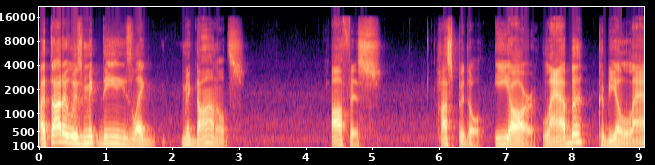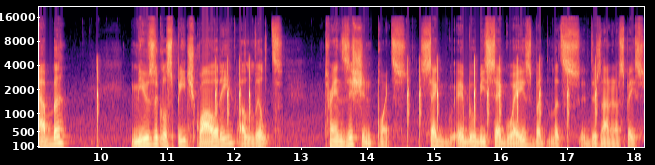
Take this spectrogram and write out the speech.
I thought it was McD's like McDonald's. Office. Hospital. ER. Lab. Could be a lab. Musical speech quality. A lilt. Transition points. Seg it would be segues, but let's there's not enough space.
